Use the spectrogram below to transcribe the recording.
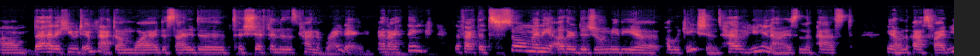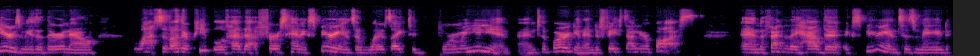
um, that had a huge impact on why I decided to to shift into this kind of writing. And I think the fact that so many other digital media publications have unionized in the past, you know, in the past five years means that there are now lots of other people have had that firsthand experience of what it's like to form a union and to bargain and to face down your boss. And the fact that they have that experience has made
